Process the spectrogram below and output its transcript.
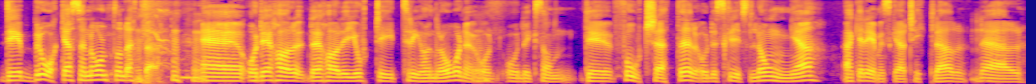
det bråkas enormt om detta. eh, och det har, det har det gjort i 300 år nu mm. och, och liksom, det fortsätter och det skrivs långa akademiska artiklar mm. där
